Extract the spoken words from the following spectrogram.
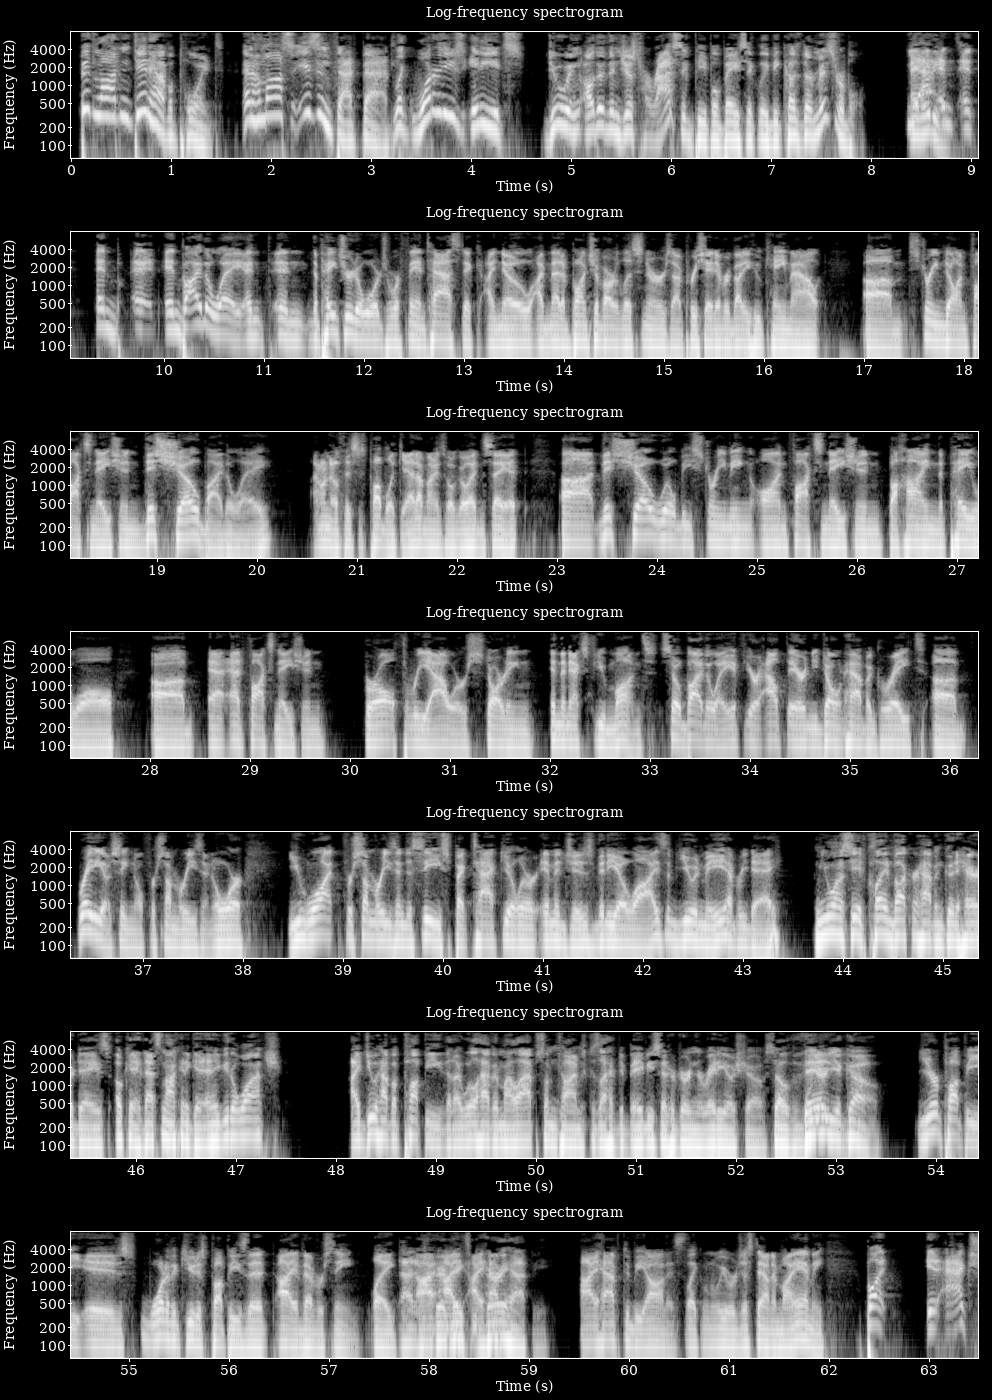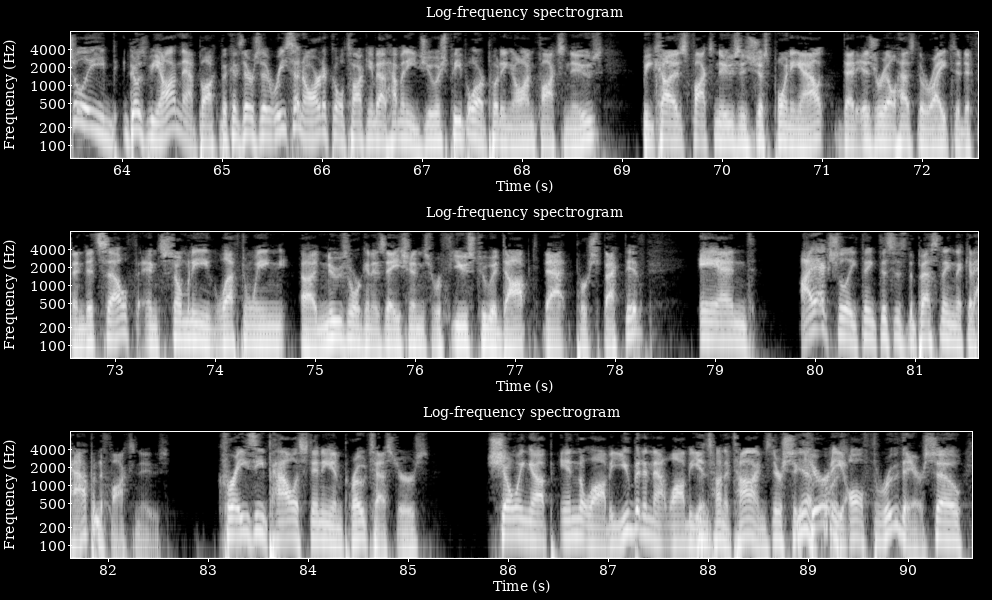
Bin Laden did have a point and Hamas isn't that bad. Like, what are these idiots doing other than just harassing people basically because they're miserable? Yeah, and, and, and, and, and by the way, and, and the Patriot Awards were fantastic. I know I met a bunch of our listeners. I appreciate everybody who came out, um, streamed on Fox Nation. This show, by the way, I don't know if this is public yet. I might as well go ahead and say it. Uh, this show will be streaming on Fox Nation behind the paywall, uh, at, at Fox Nation for all three hours starting in the next few months. So by the way, if you're out there and you don't have a great, uh, radio signal for some reason or you want for some reason to see spectacular images video wise of you and me every day. You want to see if Clay and Buck are having good hair days. Okay, that's not going to get any of you to watch. I do have a puppy that I will have in my lap sometimes because I have to babysit her during the radio show. So there you go. Your puppy is one of the cutest puppies that I have ever seen. Like That is, I, I, makes me I very have, happy. I have to be honest, like when we were just down in Miami, but it actually goes beyond that, Buck, because there's a recent article talking about how many Jewish people are putting on Fox News because Fox News is just pointing out that Israel has the right to defend itself and so many left-wing uh, news organizations refuse to adopt that perspective. And I actually think this is the best thing that could happen to Fox News. Crazy Palestinian protesters showing up in the lobby. You've been in that lobby a ton of times. There's security all through there. So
